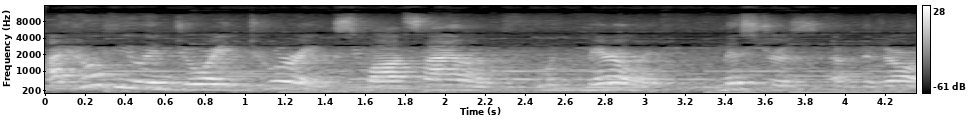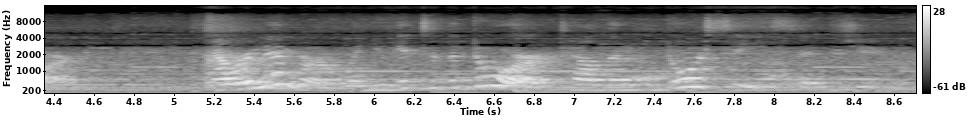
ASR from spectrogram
I hope you enjoyed touring Spa Asylum with Marilyn, Mistress of the Dark. Now remember, when you get to the door, tell them Dorsey sent you.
